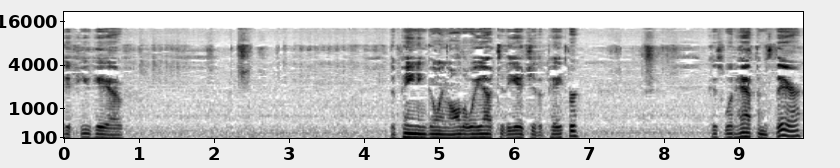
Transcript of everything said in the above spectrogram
if you have the painting going all the way out to the edge of the paper because what happens there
